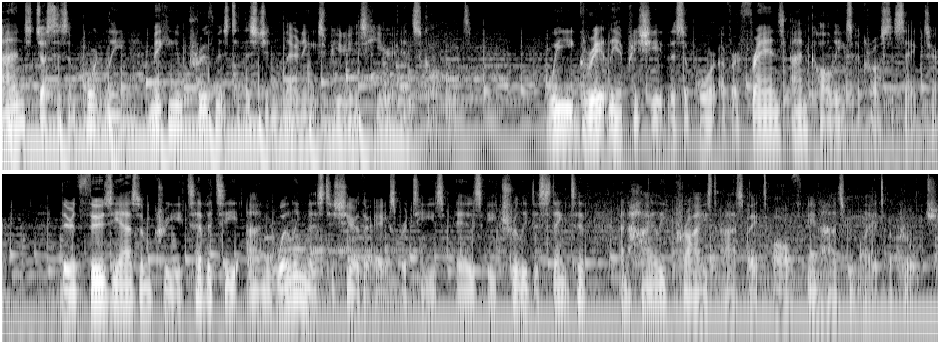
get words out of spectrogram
And, just as importantly, making improvements to the student learning experience here in Scotland. We greatly appreciate the support of our friends and colleagues across the sector. Their enthusiasm, creativity, and willingness to share their expertise is a truly distinctive and highly prized aspect of the enhancement led approach.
